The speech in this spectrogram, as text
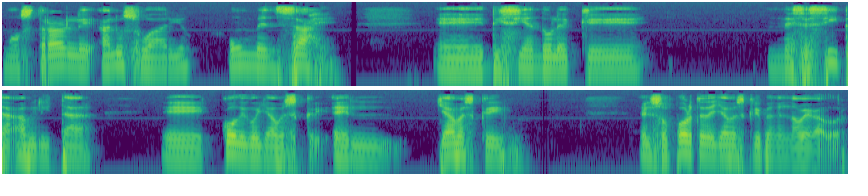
mostrarle al usuario un mensaje eh, diciéndole que necesita habilitar eh, código JavaScript, el JavaScript, el soporte de JavaScript en el navegador.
